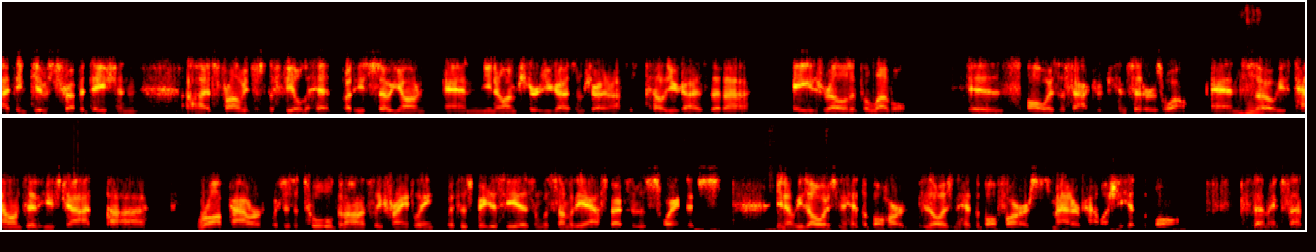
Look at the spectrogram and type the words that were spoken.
I think gives trepidation, uh, it's probably just the feel to hit. But he's so young, and you know, I'm sure you guys. I'm sure I don't have to tell you guys that uh, age relative to level is always a factor to consider as well. And Mhm. so he's talented. He's got uh, raw power, which is a tool but honestly, frankly, with as big as he is and with some of the aspects of his swing, it's you know he's always going to hit the ball hard. He's always going to hit the ball far. It's just a matter of how much he hits the ball. If that makes sense.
